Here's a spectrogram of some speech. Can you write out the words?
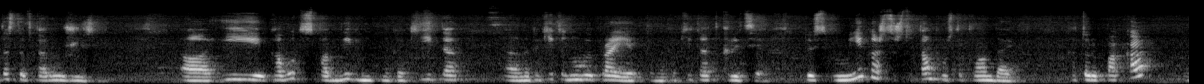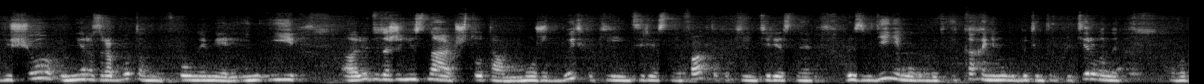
даст вторую жизнь. И кого-то сподвигнет на какие-то на какие-то новые проекты, на какие-то открытия. То есть мне кажется, что там просто клондайк, который пока еще не разработан в полной мере. И, и а, люди даже не знают, что там может быть, какие интересные факты, какие интересные произведения могут быть и как они могут быть интерпретированы вот,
